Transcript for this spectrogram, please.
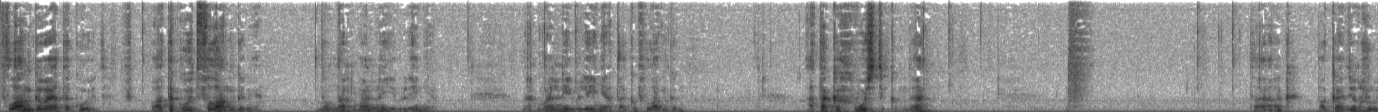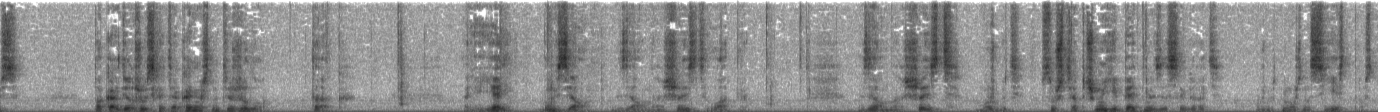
Фланговый атакует. Атакует флангами. Ну, нормальное явление. Нормальное явление, атака флангом. Атака хвостиком, да? Так, пока держусь. Пока держусь, хотя, конечно, тяжело. Так. Ай-яй-яй. Ну, взял. Взял на 6, ладно. Взял на 6. Может быть, слушайте, а почему Е5 нельзя сыграть? Может быть, можно съесть просто?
